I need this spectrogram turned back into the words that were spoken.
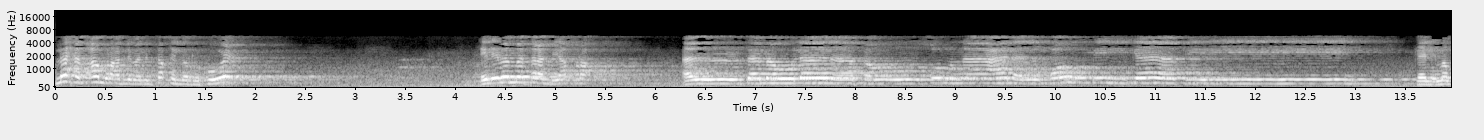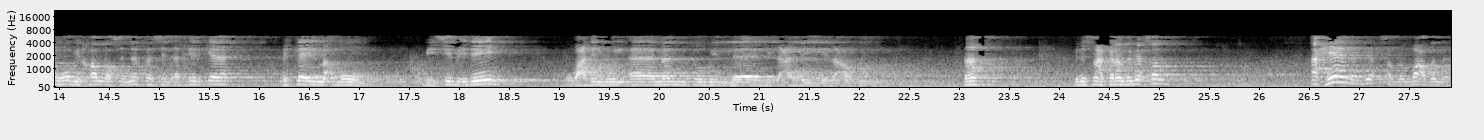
لاحظ أمر قبل ما ننتقل للركوع. الإمام مثلا بيقرأ أنت مولانا فانصرنا على القوم الكافرين. كان الإمام وهو بيخلص النفس الأخير كده بتلاقي المأموم بيسيب إيديه وبعدين بيقول آمنت بالله العلي العظيم. ها؟ بنسمع الكلام ده بيحصل؟ أحيانا بيحصل من بعض الناس.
